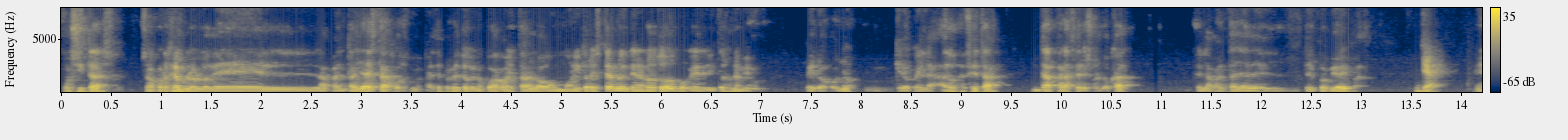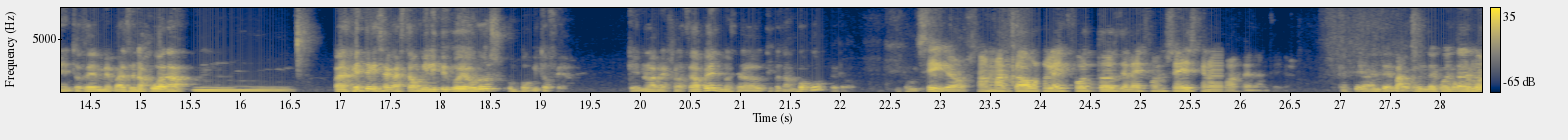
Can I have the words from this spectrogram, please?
cositas. O sea, por ejemplo, lo de la pantalla esta, pues me parece perfecto que no pueda conectarlo a un monitor externo y tenerlo todo porque necesitas un M1. Pero, coño, creo que la A12Z da para hacer eso en local, en la pantalla del, del propio iPad. Ya. Entonces, me parece una jugada mmm, para gente que se ha gastado mil y pico de euros un poquito fea. Que no la habría hacer Apple, no será la última tampoco, pero. Sí, se han marcado un live fotos del iPhone 6 que no es más delante. Efectivamente, pero a fin de cuentas. No,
